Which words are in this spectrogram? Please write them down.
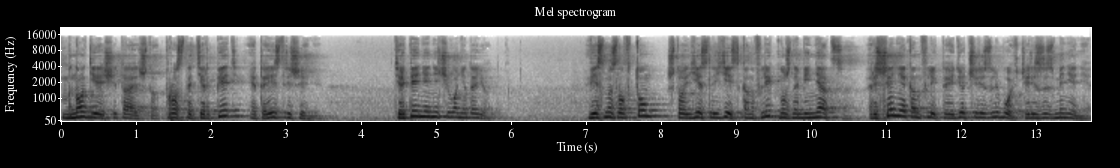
многие считают, что просто терпеть – это есть решение. Терпение ничего не дает. Весь смысл в том, что если есть конфликт, нужно меняться. Решение конфликта идет через любовь, через изменение.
